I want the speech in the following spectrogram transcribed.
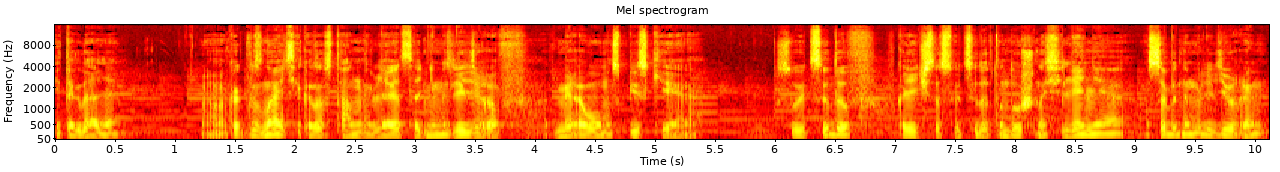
и так далее. А, как вы знаете, Казахстан является одним из лидеров в мировом списке суицидов, в количестве суицидов на душу населения. Особенно мы лидируем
